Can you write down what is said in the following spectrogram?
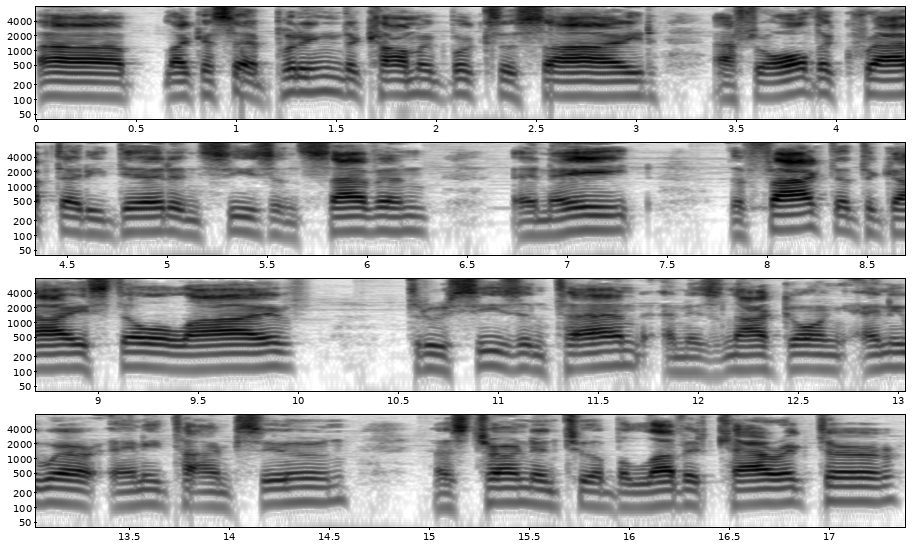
uh, like I said, putting the comic books aside, after all the crap that he did in season seven and eight, the fact that the guy is still alive through season 10 and is not going anywhere anytime soon has turned into a beloved character.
